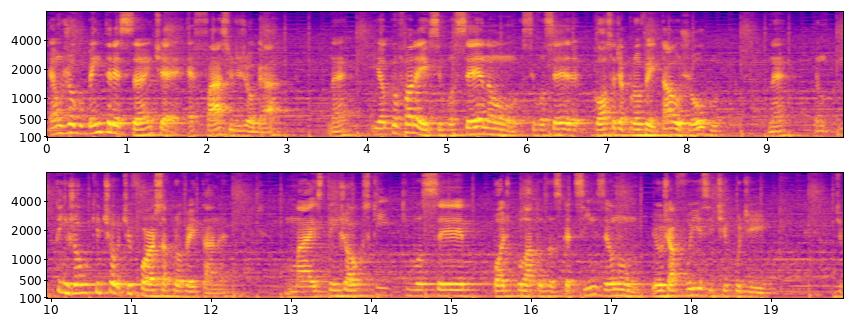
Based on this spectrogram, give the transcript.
É um jogo bem interessante, é, é fácil de jogar, né? E é o que eu falei, se você não, se você gosta de aproveitar o jogo, né? Tem jogo que te, te força a aproveitar, né? Mas tem jogos que, que você pode pular todas as cutscenes. Eu não, eu já fui esse tipo de, de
